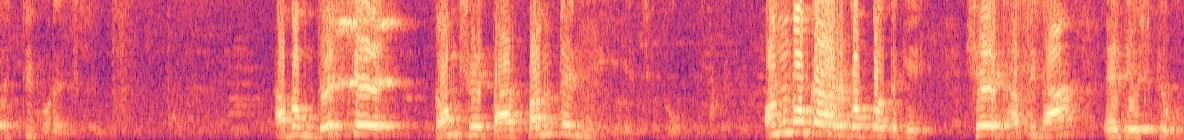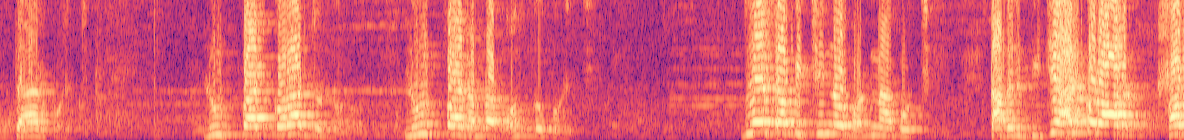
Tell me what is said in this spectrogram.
সৃষ্টি করেছে এবং দেশকে ধ্বংসের দ্বার প্রান্তে নিয়ে গিয়েছিল। অন্ধকার গব্য থেকে শেখ হাসিনা এই দেশকে উদ্ধার করেছে। লুটপাট করার জন্য লুটপাট আমরা বন্ধ করেছি। দু একটা বিচ্ছিন্ন ঘটনা ঘটছে। তাদের বিচার করার সব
